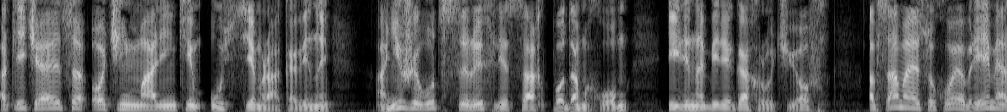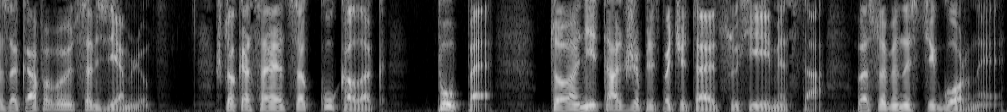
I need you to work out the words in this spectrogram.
отличаются очень маленьким устьем раковины. Они живут в сырых лесах под мхом или на берегах ручьев, а в самое сухое время закапываются в землю. Что касается куколок, пупе, то они также предпочитают сухие места, в особенности горные.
